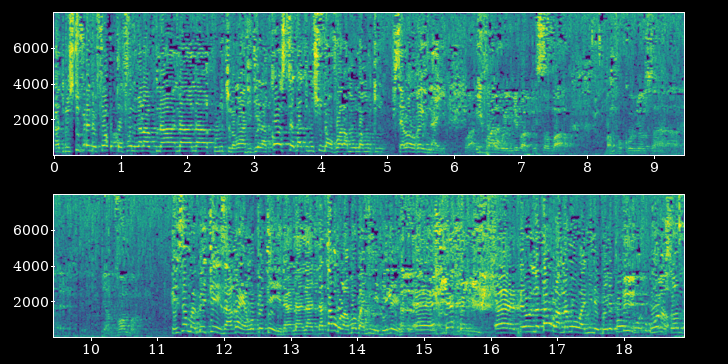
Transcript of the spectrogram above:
bato mosusu mpe de fois confondre nga na kulutu nanga didier lacoste bato mosusu donc voilà mona mutu selon oreille na ye et voilà bafoko nyonso ya mvombo eza mabe te ezalaka yango mpe te. Natambola mwa banini ebele. Natambola na mwa banini ebele mpo wana som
